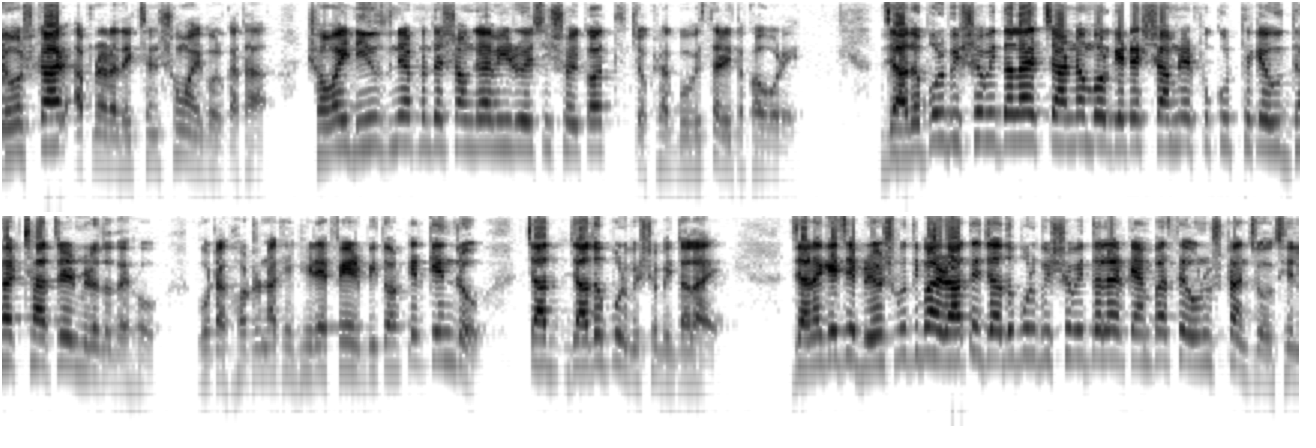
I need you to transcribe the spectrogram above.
নমস্কার, আপনারা দেখছেন সময় কলকাতা। সবাই নিউজ নিয়ে আপনাদের সঙ্গে আমি রয়েছি সৈকত, চোখ রাখব বিস্তারিত খবরে। যাদবপুর বিশ্ববিদ্যালয়ের চার নম্বর গেটের সামনের পুকুর থেকে উদ্ধার ছাত্রের মৃতদেহ। গোটা ঘটনাকে ঘিরে ফের বিতর্কের কেন্দ্র যাদবপুর বিশ্ববিদ্যালয়। জানা গেছে, বৃহস্পতিবার রাতে যাদবপুর বিশ্ববিদ্যালয়ের ক্যাম্পাসে অনুষ্ঠান চলছিল।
